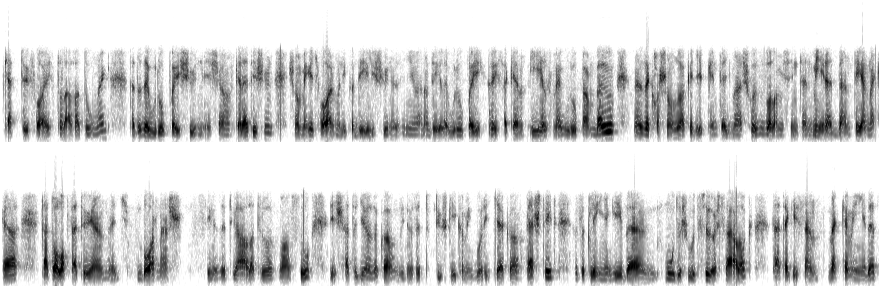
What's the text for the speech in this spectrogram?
kettő faj található meg, tehát az európai sűn és a keleti sűn, és van még egy harmadik, a déli sűn, ez nyilván a dél-európai részeken él Európán belül, de ezek hasonlóak egyébként egymáshoz, valami szinten méretben térnek el, tehát alapvetően egy barnás színezetű állatról van szó, és hát ugye azok a úgynevezett tüskék, amik borítják a testét, azok lényegében módosult szőrszálak, tehát egészen megkeményedett,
